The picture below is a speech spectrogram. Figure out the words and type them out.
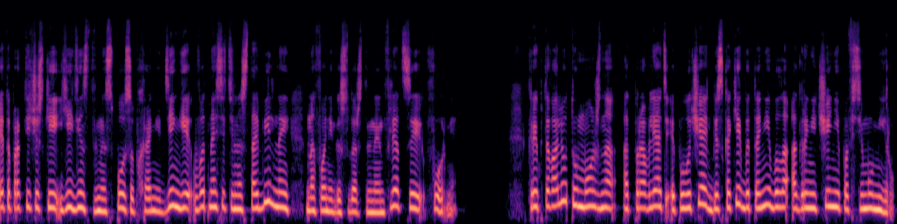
Это практически единственный способ хранить деньги в относительно стабильной на фоне государственной инфляции форме. Криптовалюту можно отправлять и получать без каких бы то ни было ограничений по всему миру.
